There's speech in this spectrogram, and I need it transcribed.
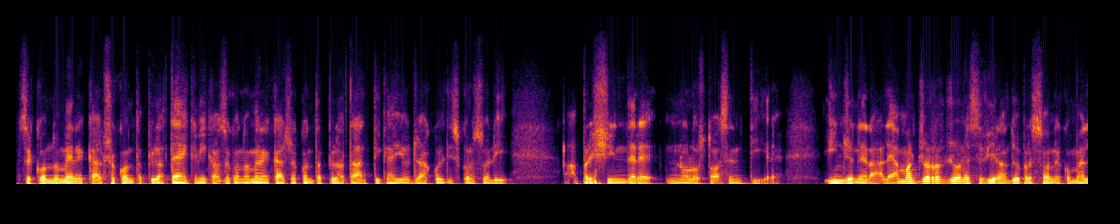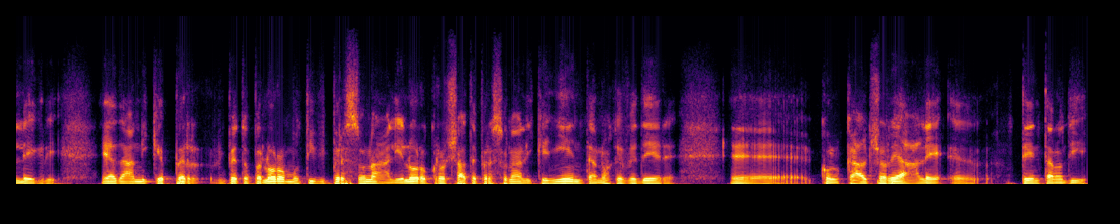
secondo me nel calcio conta più la tecnica, secondo me nel calcio conta più la tattica, io già quel discorso lì a prescindere non lo sto a sentire. In generale a maggior ragione se viene a due persone come Allegri e Adani che per, ripeto, per loro motivi personali e loro crociate personali che niente hanno a che vedere eh, col calcio reale eh, tentano di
